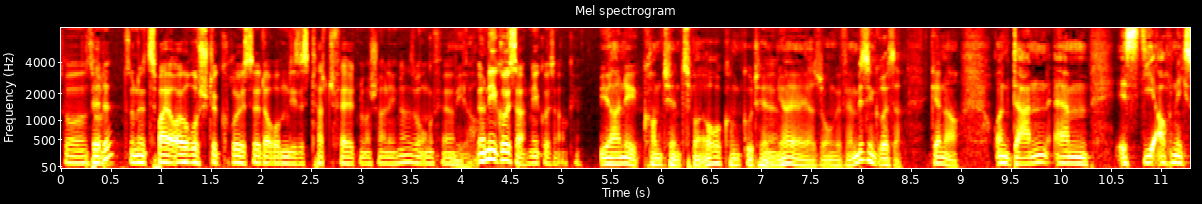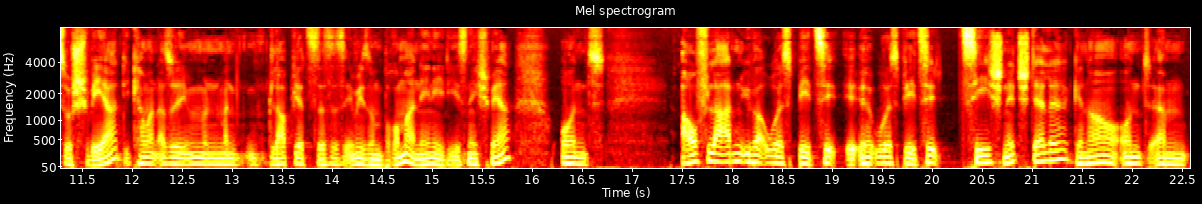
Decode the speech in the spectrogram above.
So, so, Bitte? so eine 2 Euro Stück Größe da oben, dieses Touchfeld wahrscheinlich, ne? So ungefähr. Ja. nee, größer, nee, größer, okay. Ja, nee, kommt hin. Zwei Euro kommt gut hin. Ja, ja, ja, so ungefähr. Ein bisschen größer. Genau. Und dann ähm, ist die auch nicht so schwer. Die kann man, also man, man glaubt jetzt, das ist irgendwie so ein Brummer. Nee, nee, die ist nicht schwer. Und aufladen über USB-C, äh, USB-C-Schnittstelle, genau, und ähm,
